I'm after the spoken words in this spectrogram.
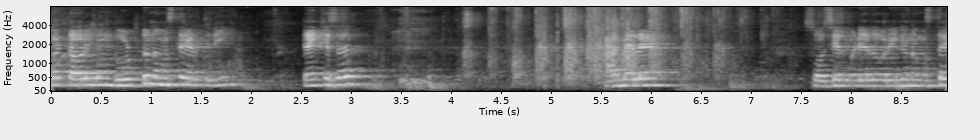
ಬಟ್ ಅವ್ರಿಗೆ ಒಂದು ದೊಡ್ಡ ನಮಸ್ತೆ ಹೇಳ್ತೀನಿ. ಥ್ಯಾಂಕ್ ಯು ಸರ್ ಆಮೇಲೆ ಸೋಷಿಯಲ್ ಮೀಡಿಯಾದವರಿಗೂ ನಮಸ್ತೆ.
